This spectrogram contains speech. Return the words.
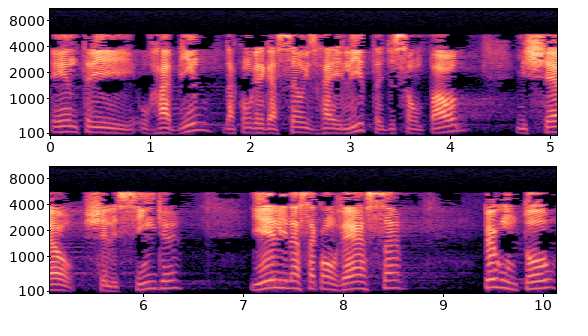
entre o rabino da congregação israelita de São Paulo, Michel Schlesinger, e ele, nessa conversa, perguntou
